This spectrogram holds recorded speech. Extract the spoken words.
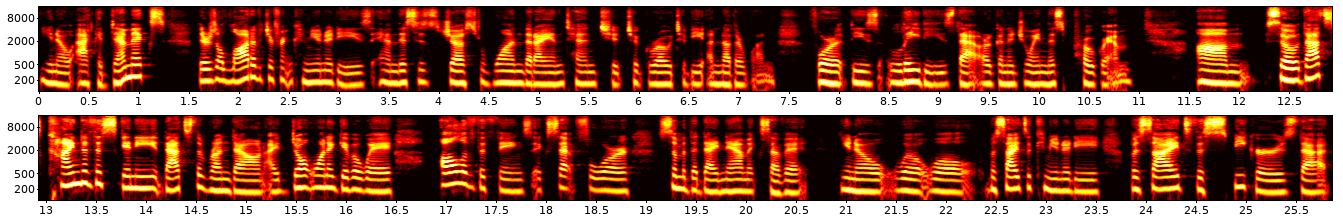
you know, academics. There's a lot of different communities, and this is just one that I intend to, to grow to be another one for these ladies that are going to join this program. Um, so that's kind of the skinny, that's the rundown. I don't want to give away all of the things except for some of the dynamics of it you know will will besides the community besides the speakers that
